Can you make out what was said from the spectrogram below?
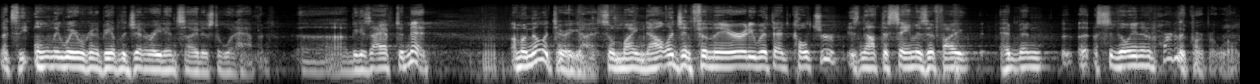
That's the only way we're going to be able to generate insight as to what happened. Uh, because I have to admit, I'm a military guy, so my knowledge and familiarity with that culture is not the same as if I had been a civilian and a part of the corporate world.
